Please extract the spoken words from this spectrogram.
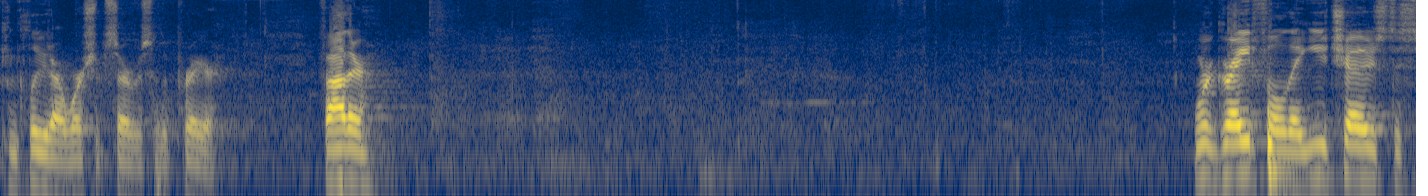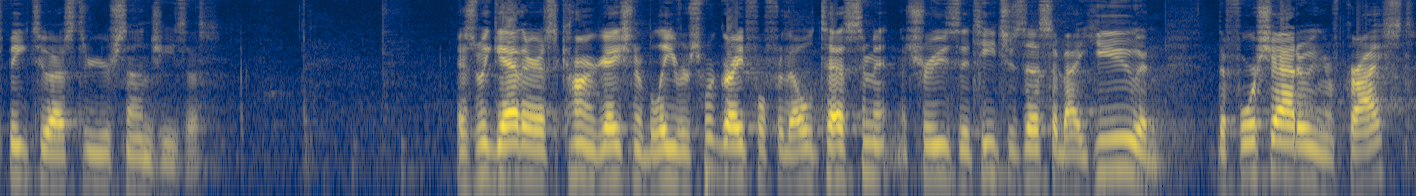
conclude our worship service with a prayer. Father, we're grateful that you chose to speak to us through your Son, Jesus. As we gather as a congregation of believers, we're grateful for the Old Testament and the truths it teaches us about you and the foreshadowing of Christ.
